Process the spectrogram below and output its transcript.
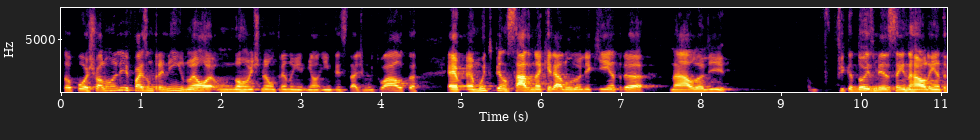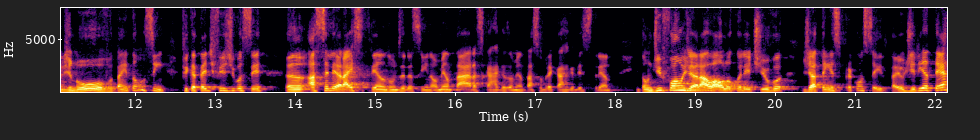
Então, poxa, o aluno ali faz um treininho, não é, normalmente não é um treino em, em intensidade muito alta, é, é muito pensado naquele aluno ali que entra na aula ali fica dois meses sem ir na aula e entra de novo, tá? Então, assim, fica até difícil de você uh, acelerar esse treino, vamos dizer assim, né? aumentar as cargas, aumentar a sobrecarga desse treino. Então, de forma geral, a aula coletiva já tem esse preconceito, tá? Eu diria até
